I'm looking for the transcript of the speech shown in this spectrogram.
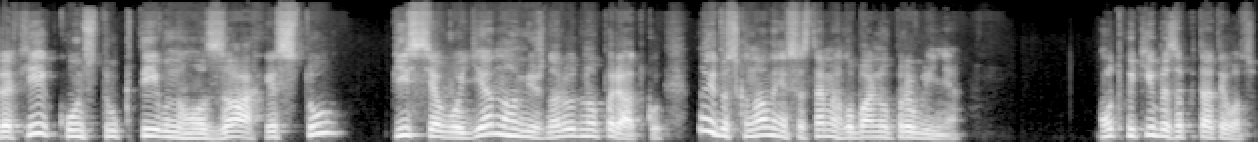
Шляхи конструктивного захисту післявоєнного міжнародного порядку, ну і досконалення системи глобального управління. От хотів би запитати вас,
